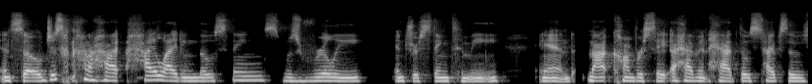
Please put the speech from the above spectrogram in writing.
And so just kind of hi- highlighting those things was really interesting to me and not conversate. I haven't had those types of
